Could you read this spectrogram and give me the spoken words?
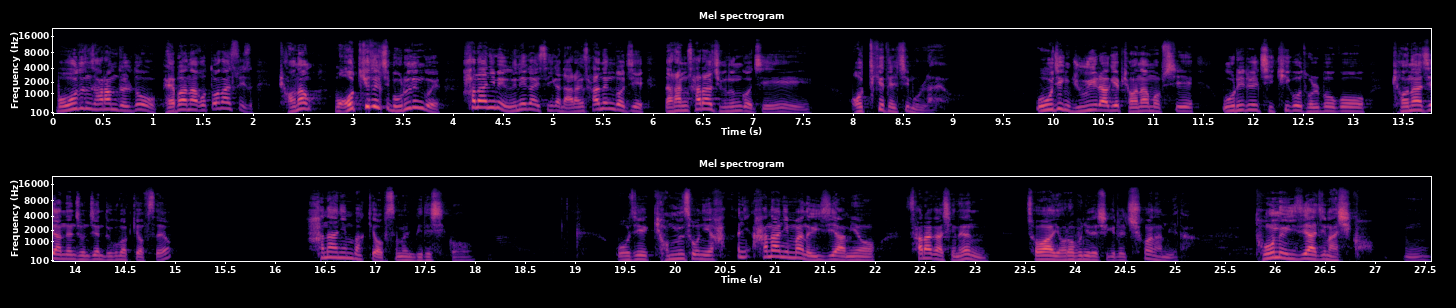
모든 사람들도 배반하고 떠날 수 있어. 변함, 뭐 어떻게 될지 모르는 거예요. 하나님의 은혜가 있으니까 나랑 사는 거지, 나랑 살아주는 거지. 어떻게 될지 몰라요. 오직 유일하게 변함없이 우리를 지키고 돌보고 변하지 않는 존재는 누구밖에 없어요? 하나님밖에 없음을 믿으시고 오직 겸손히 하나님, 하나님 만 의지하며 살아가시는 저와 여러분이 되시기를 축원합니다. 돈 의지하지 마시고 음,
